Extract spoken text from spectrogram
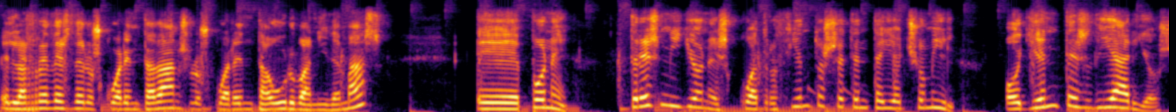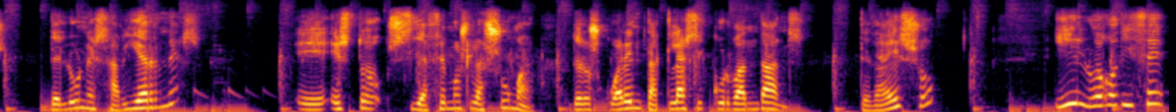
en las redes de los 40 Dance, los 40 Urban y demás. Eh, pone 3.478.000 oyentes diarios de lunes a viernes. Eh, esto, si hacemos la suma de los 40 Classic Urban Dance, te da eso. Y luego dice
